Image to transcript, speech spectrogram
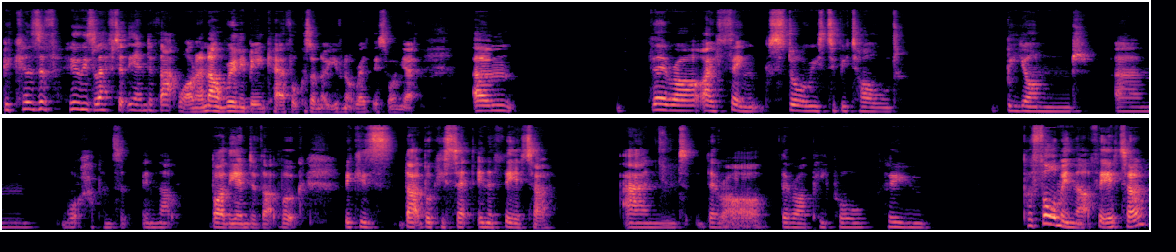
because of who is left at the end of that one, and I'm really being careful because I know you've not read this one yet. Um, there are, I think, stories to be told beyond um, what happens in that by the end of that book, because that book is set in a theatre, and there are there are people who perform in that theatre.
